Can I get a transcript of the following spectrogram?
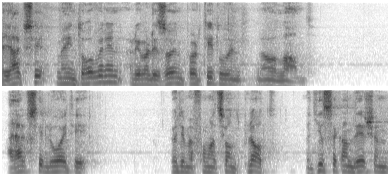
Ajaxi me Eindhovenin rivalizojnë për titullin në Holandë. Ajaxi luajti luajti me formacion të plotë, megjithëse ka ndeshjen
